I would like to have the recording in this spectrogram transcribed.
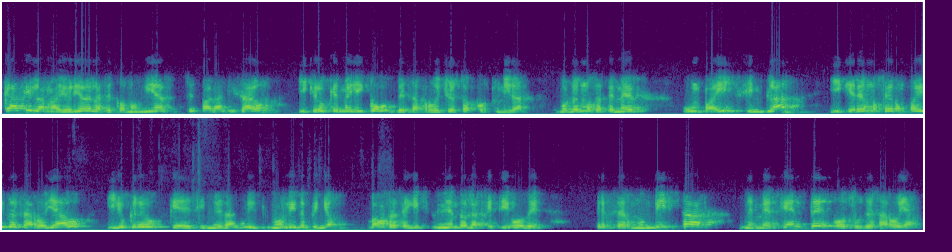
casi la mayoría de las economías se paralizaron y creo que México desaprovechó esta oportunidad. Volvemos a tener un país sin plan y queremos ser un país desarrollado y yo creo que si me das mi no linda opinión, vamos a seguir teniendo el adjetivo de tercermundista, emergente o subdesarrollado.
